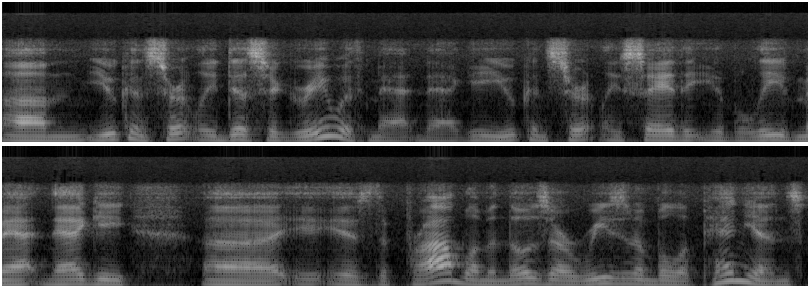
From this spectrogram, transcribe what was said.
um, you can certainly disagree with Matt Nagy. You can certainly say that you believe Matt Nagy uh, is the problem, and those are reasonable opinions.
